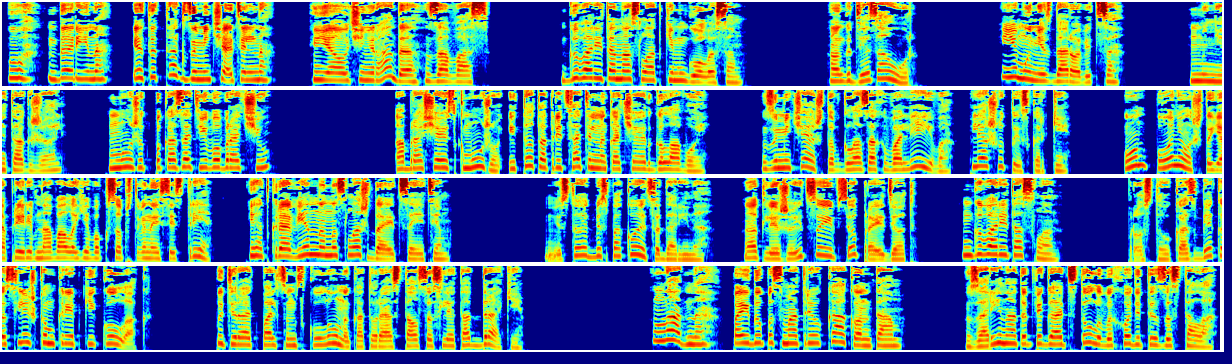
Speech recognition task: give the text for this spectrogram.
«О, Дарина, это так замечательно! Я очень рада за вас!» Говорит она сладким голосом. «А где Заур?» «Ему не здоровится». «Мне так жаль. Может, показать его врачу?» Обращаюсь к мужу, и тот отрицательно качает головой. Замечаю, что в глазах Валеева пляшут искорки. Он понял, что я приревновала его к собственной сестре и откровенно наслаждается этим. «Не стоит беспокоиться, Дарина. Отлежится, и все пройдет», — говорит Аслан. «Просто у Казбека слишком крепкий кулак». Потирает пальцем скулу, на которой остался след от драки. «Ладно, пойду посмотрю, как он там». Зарина отодвигает стул и выходит из-за стола.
